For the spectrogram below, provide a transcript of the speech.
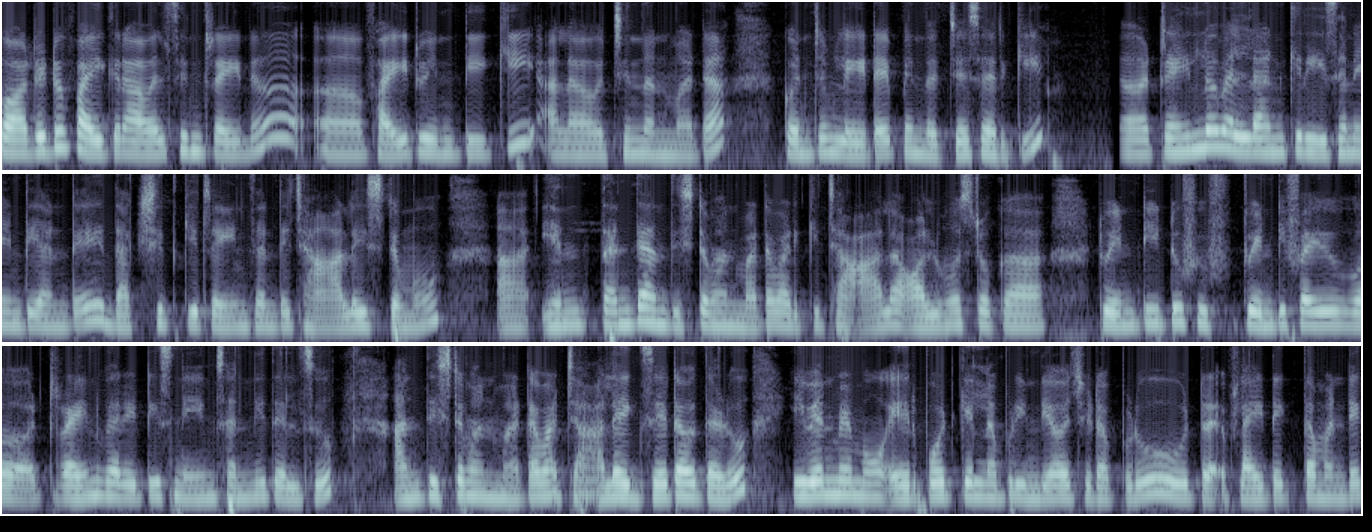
క్వార్టర్ టు ఫైవ్కి రావాల్సిన ట్రైన్ ఫైవ్ ట్వంటీకి అలా వచ్చిందనమాట కొంచెం లేట్ అయిపోయింది వచ్చేసరికి. ట్రైన్లో వెళ్ళడానికి రీజన్ ఏంటి అంటే దక్షిత్కి ట్రైన్స్ అంటే చాలా ఇష్టము. ఎంత అంటే అంత ఇష్టం అనమాట వాడికి చాలా ఆల్మోస్ట్ ఒక ట్వంటీ టు ఫిఫ్ twenty five train varieties names అన్నీ తెలుసు. అంత ఇష్టం అనమాట వాడు చాలా ఎగ్జైట్ అవుతాడు. ఈవెన్ మేము ఎయిర్పోర్ట్కి వెళ్ళినప్పుడు ఇండియా వచ్చేటప్పుడు ట్రై ఫ్లైట్ ఎక్కుతామంటే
